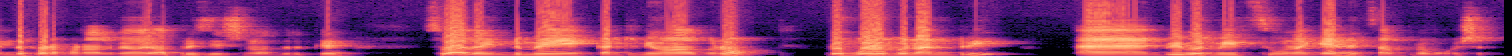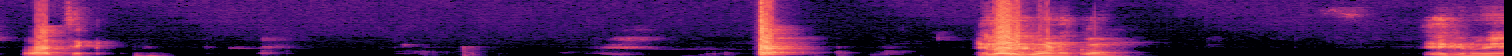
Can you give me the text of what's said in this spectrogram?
எந்த படம் பண்ணாலுமே ஒரு அப்ரிசியேஷன் வந்திருக்கு. ஸோ அது இன்னுமே கண்டினியூ ஆகணும். ரொம்ப ரொம்ப நன்றி. And we will meet soon again and some promotion one second எல்லாருக்கும் வணக்கம். ஏற்கனவே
